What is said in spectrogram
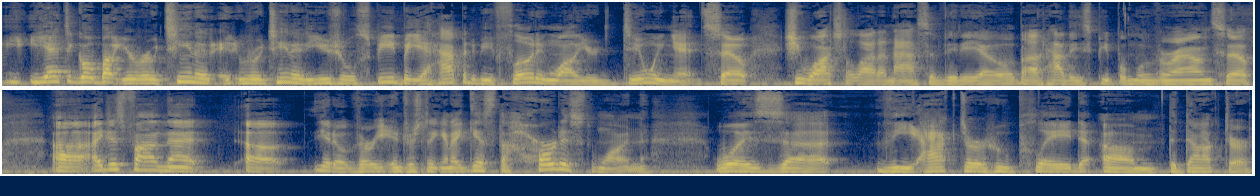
you had to go about your routine at routine at a usual speed, but you happen to be floating while you're doing it. So she watched a lot of NASA video about how these people move around. So uh, I just found that uh, you know very interesting. And I guess the hardest one was uh, the actor who played um, the Doctor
